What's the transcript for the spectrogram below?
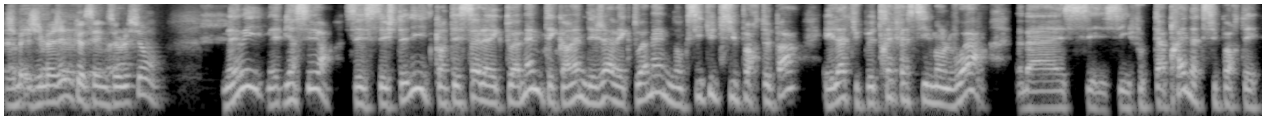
J'imagine que c'est une solution. Mais oui, mais bien sûr. C'est, je te dis, quand tu es seul avec toi-même, tu es quand même déjà avec toi-même. Donc, si tu te supportes pas, et là, tu peux très facilement le voir, ben, c'est, il faut que tu apprennes à te supporter.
